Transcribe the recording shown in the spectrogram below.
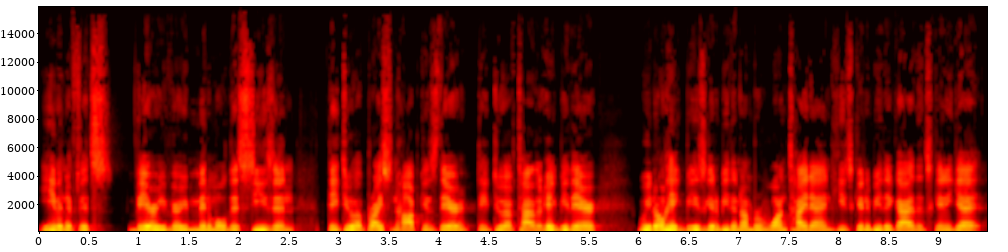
even if it's very, very minimal this season. They do have Brycen Hopkins there, they do have Tyler Higbee there. We know Higbee is going to be the number one tight end. He's going to be the guy that's going to get,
